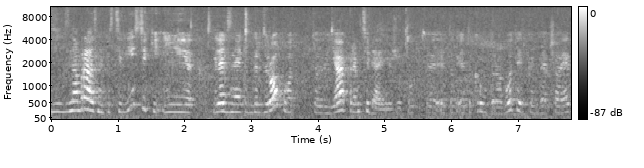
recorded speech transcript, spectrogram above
единообразный по стилистике, и глядя на этот гардероб, вот э, я прям тебя вижу. Тут э, это, это круто работает, когда человек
